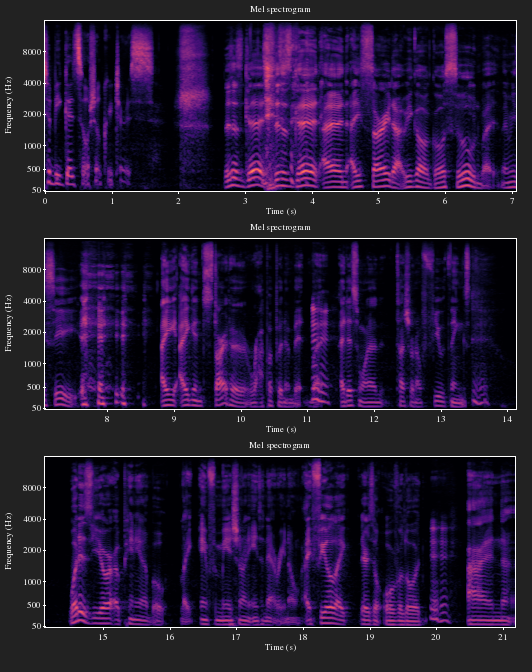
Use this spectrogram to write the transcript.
to be good social creatures. This is good. This is good. and I sorry that we go go soon, but let me see. I I can start to wrap up in a bit, but mm-hmm. I just want to touch on a few things. Mm-hmm. What is your opinion about like information on the internet right now? I feel like there's an overload, mm-hmm. and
